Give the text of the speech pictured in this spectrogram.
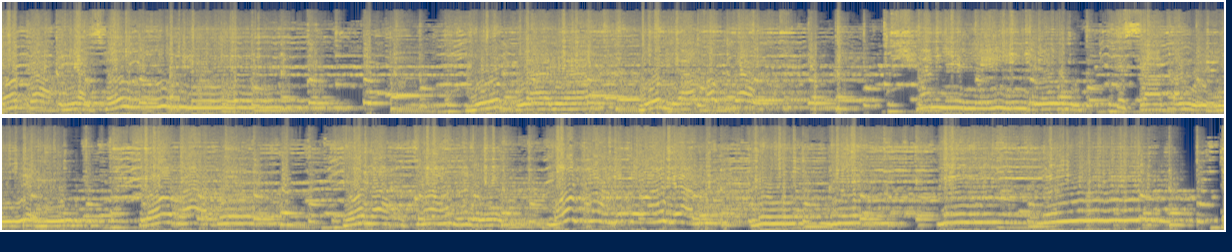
လောကအမြတ်ဆုံးလူမိုးပြာပြာမိုးပြာအောက်ကချမ်းမြေနေယုံသစ္စာတန်ကိုရဲ့မူလောဘကိုဒေါသမာနဲ့မောဟမတွားကြဘူးလူလူလူလူတ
